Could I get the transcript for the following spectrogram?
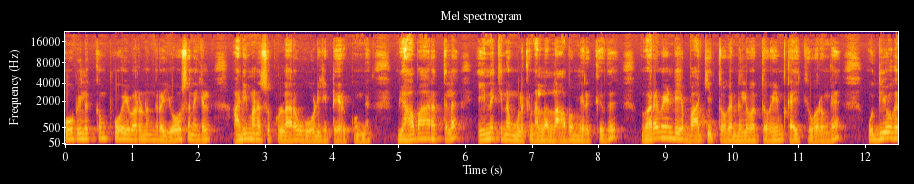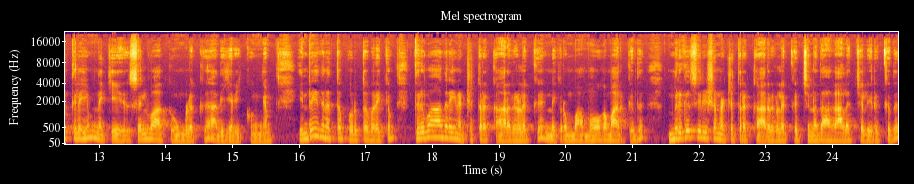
கோவிலுக்கும் போய் வரணுங்கிற யோசனைகள் மனசுக்குள்ளார ஓடிக்கிட்டே இருக்குங்க. வியாபாரத்தில் இன்றைக்கி உங்களுக்கு நல்ல லாபம் இருக்குது. வரவேண்டிய பாக்கி தொகை நிலுவத் தொகையும் கைக்கு வருங்க. உத்தியோகத்திலையும் இன்னைக்கு செல்வாக்கு உங்களுக்கு அதிகரிக்குங்க. இன்றைய தினத்தை பொறுத்த வரைக்கும் திருவாதிரை நட்சத்திரக்காரர்களுக்கு இன்றைக்கி ரொம்ப அமோகமாக இருக்குது. மிருகசிரீஷம் நட்சத்திரக்காரர்களுக்கு சின்னதாக அலைச்சல் இருக்குது.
